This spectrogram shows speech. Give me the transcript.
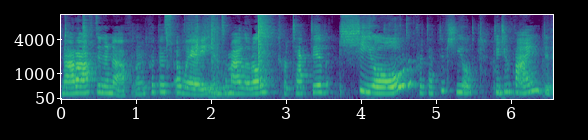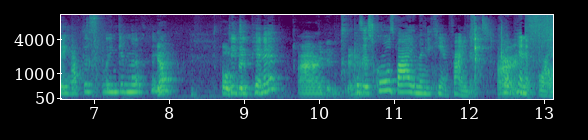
Not often enough. Let me put this away into my little protective shield. Protective shield. Did you find? do they have this link in the thing? Yeah. Did you pin it? I didn't pin it. Because it. scrolls by and then you can't find it. All We'll right, pin it for I'll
